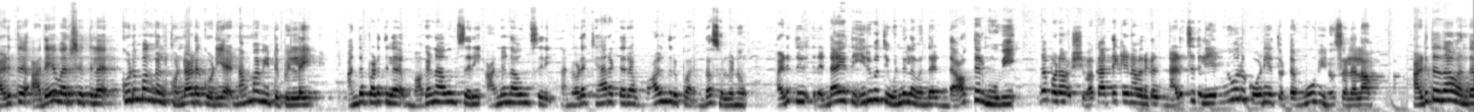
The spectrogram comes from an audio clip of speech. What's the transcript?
அடுத்து அதே வருஷத்துல குடும்பங்கள் கொண்டாடக்கூடிய நம்ம வீட்டு பிள்ளை அந்த படத்துல மகனாவும் சரி அண்ணனாவும் சரி தன்னோட கேரக்டரை வாழ்ந்திருப்பாருன்னு தான் சொல்லணும். அடுத்து ரெண்டாயிரத்தி இருபத்தி ஒண்ணுல வந்த டாக்டர் மூவி இந்த படம் சிவகார்த்திகேயன் அவர்கள் நடிச்சதுலேயே நூறு கோடியை தொட்ட மூவின்னு சொல்லலாம். அடுத்ததா வந்த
